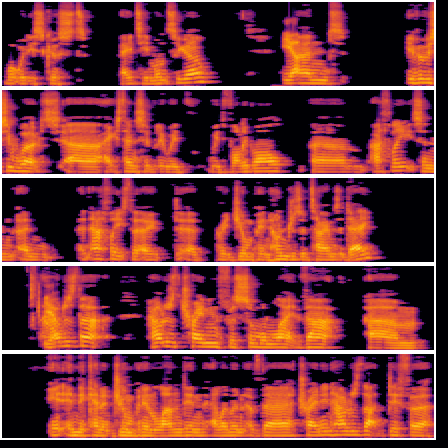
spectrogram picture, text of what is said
what we discussed 18 months ago. Yeah. And you've obviously worked uh, extensively with, with volleyball um, athletes and, and, and athletes that are, that are probably jumping hundreds of times a day. How does that, how does training for someone like that, um, in, in, the kind of jumping and landing element of their training, how does that differ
